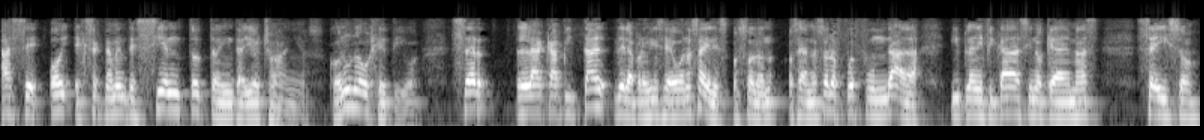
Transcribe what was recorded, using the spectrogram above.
hace hoy exactamente 138 años, con un objetivo, ser la capital de la provincia de Buenos Aires, o, solo, o sea, no solo fue fundada y planificada, sino que además se hizo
